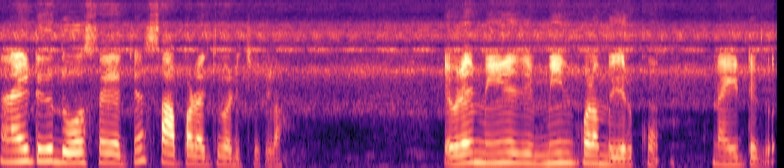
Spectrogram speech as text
நைட்டுக்கு தோசையாச்சும் சாப்பாடாச்சும் வடிச்சிக்கலாம். எப்படியும் மீன் மீன் குழம்பு இருக்கும் நைட்டுக்கு.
